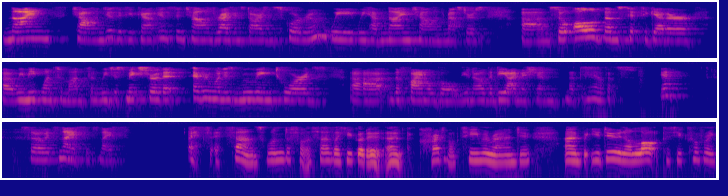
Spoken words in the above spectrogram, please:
nine challenges. If you count instant challenge, rising stars, and score room, we we have nine challenge masters. Um, so all of them sit together. Uh, we meet once a month, and we just make sure that everyone is moving towards uh, the final goal. You know, the DI mission. That's yeah. that's yeah. So it's nice. It's nice. It, it sounds wonderful. It sounds like you've got a, an incredible team around you, um, but you're doing a lot because you're covering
